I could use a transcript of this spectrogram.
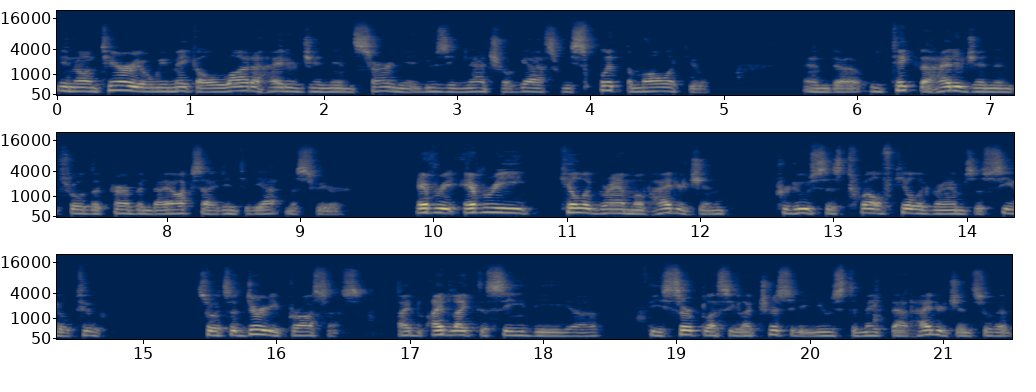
in Ontario, we make a lot of hydrogen in Sarnia using natural gas. We split the molecule and uh, we take the hydrogen and throw the carbon dioxide into the atmosphere. Every, every kilogram of hydrogen produces 12 kilograms of CO2. So it's a dirty process. I'd, I'd like to see the uh, the surplus electricity used to make that hydrogen so that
